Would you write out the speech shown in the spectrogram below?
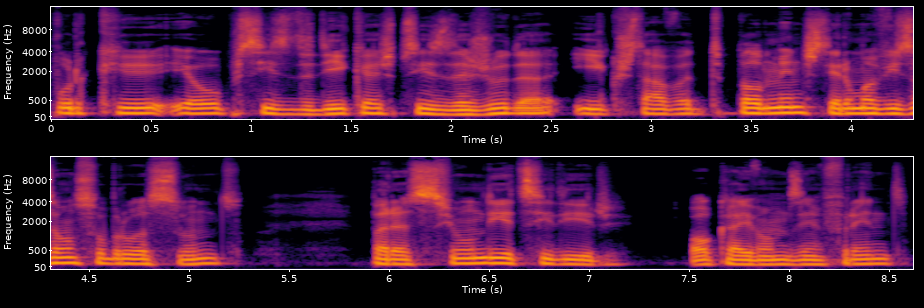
porque eu preciso de dicas, preciso de ajuda e gostava de pelo menos ter uma visão sobre o assunto para se um dia decidir, ok, vamos em frente,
